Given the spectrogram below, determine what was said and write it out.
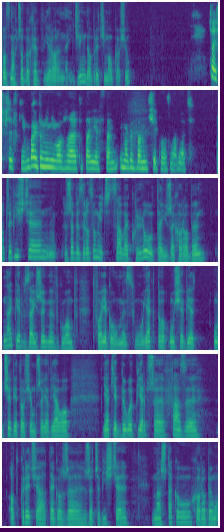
poznawczo-behawioralnej. Dzień dobry Ci Małgosiu. Cześć wszystkim, bardzo mi miło, że tutaj jestem i mogę z Wami dzisiaj porozmawiać. Oczywiście, żeby zrozumieć całe clue tejże choroby, najpierw zajrzymy w głąb Twojego umysłu. Jak to u, siebie, u Ciebie to się przejawiało? Jakie były pierwsze fazy odkrycia tego, że rzeczywiście masz taką chorobę,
